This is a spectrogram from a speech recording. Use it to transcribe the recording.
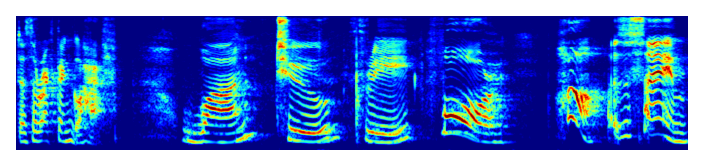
does a rectangle have? One, two, three, four. Huh, it's the same.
